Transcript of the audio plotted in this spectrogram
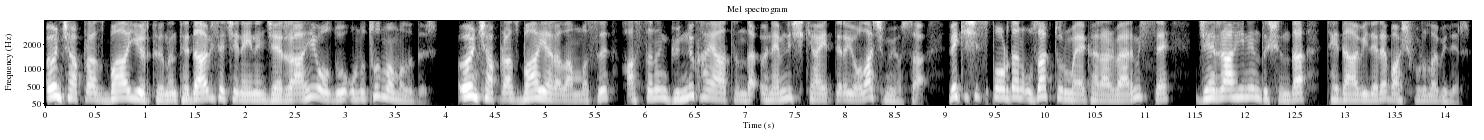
ön çapraz bağ yırtığının tedavi seçeneğinin cerrahi olduğu unutulmamalıdır. Ön çapraz bağ yaralanması hastanın günlük hayatında önemli şikayetlere yol açmıyorsa ve kişi spordan uzak durmaya karar vermişse cerrahinin dışında tedavilere başvurulabilir.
